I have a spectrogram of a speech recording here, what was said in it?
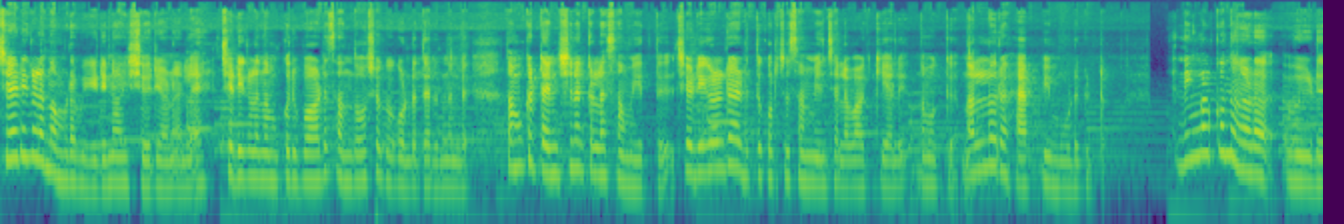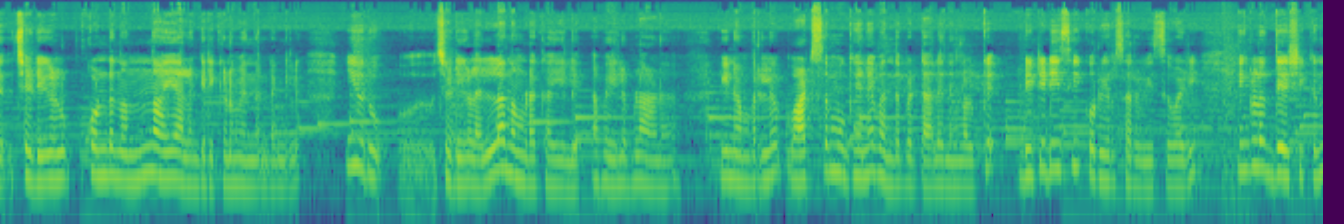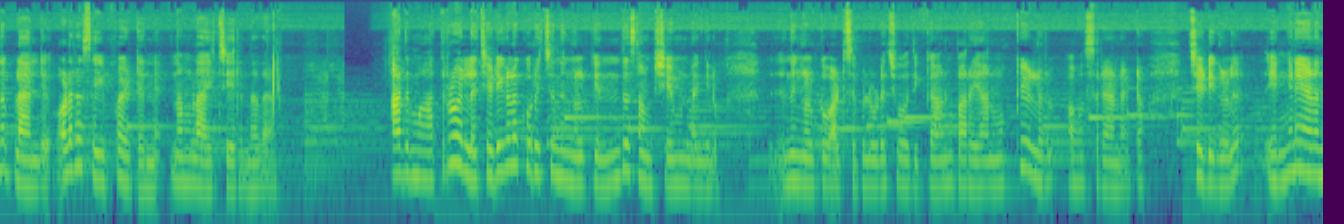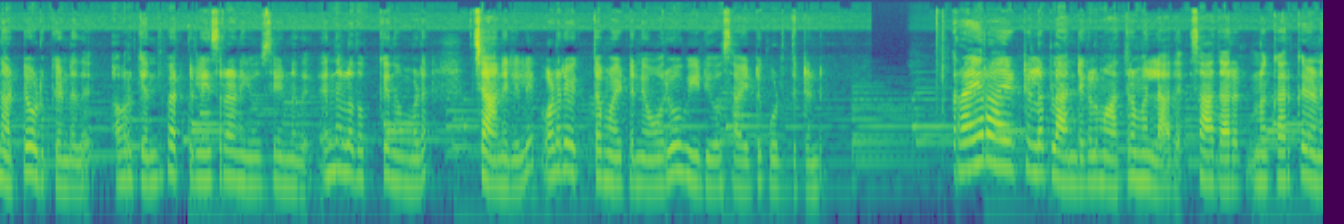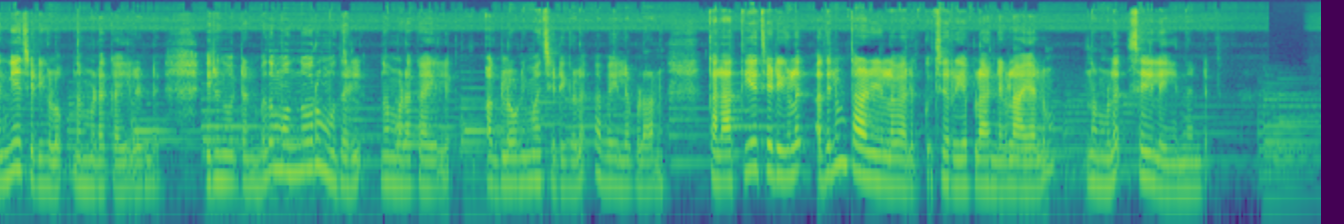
ചെടികൾ നമ്മുടെ വീടിന് ഐശ്വര്യമാണ് അല്ലേ ചെടികൾ നമുക്ക് ഒരുപാട് സന്തോഷമൊക്കെ കൊണ്ടു തരുന്നുണ്ട്. നമുക്ക് ടെൻഷനൊക്കെ ഉള്ള സമയത്ത് ചെടികളുടെ അടുത്ത് കുറച്ച് സമയം ചിലവാക്കിയാൽ നമുക്ക് നല്ലൊരു ഹാപ്പി മൂഡ് കിട്ടും. നിങ്ങൾക്കും നിങ്ങളുടെ വീട് ചെടികൾ കൊണ്ട് നന്നായി അലങ്കരിക്കണമെന്നുണ്ടെങ്കിൽ ഈ ഒരു ചെടികളെല്ലാം നമ്മുടെ കയ്യിൽ അവൈലബിൾ ആണ്. ഈ നമ്പറിൽ വാട്സപ്പ് മുഖേന ബന്ധപ്പെട്ടാൽ നിങ്ങൾക്ക് D T D C courier service വഴി നിങ്ങൾ ഉദ്ദേശിക്കുന്ന പ്ലാന്റ് വളരെ സേഫായിട്ട് തന്നെ നമ്മൾ അയച്ചു തരുന്നതാണ്. അത് മാത്രമല്ല ചെടികളെക്കുറിച്ച് നിങ്ങൾക്ക് എന്ത് സംശയമുണ്ടെങ്കിലും നിങ്ങൾക്ക് വാട്സപ്പിലൂടെ ചോദിക്കാനും പറയാനും ഒക്കെയുള്ളൊരു അവസരമാണ് കേട്ടോ. ചെടികൾ എങ്ങനെയാണ് നട്ടു കൊടുക്കേണ്ടത്? അവർക്ക് എന്ത് ഫെർട്ടിലൈസറാണ് യൂസ് ചെയ്യുന്നത് എന്നുള്ളതൊക്കെ നമ്മുടെ ചാനലിൽ വളരെ വ്യക്തമായിട്ട് തന്നെ ഓരോ വീഡിയോസായിട്ട് കൊടുത്തിട്ടുണ്ട്. റയർ ആയിട്ടുള്ള പ്ലാന്റുകൾ മാത്രമല്ലാതെ സാധാരണക്കാർക്ക് ഇണങ്ങിയ ചെടികളും നമ്മുടെ കയ്യിലുണ്ട്. ഇരുന്നൂറ്റൻപത് മുന്നൂറ് മുതൽ നമ്മുടെ കയ്യിൽ അഗ്ലോണിമ ചെടികൾ അവൈലബിൾ ആണ്. കലാത്തിയ ചെടികൾ അതിലും താഴെയുള്ള വിലക്ക് ചെറിയ പ്ലാന്റുകളായാലും നമ്മൾ സെയിൽ ചെയ്യുന്നുണ്ട്.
